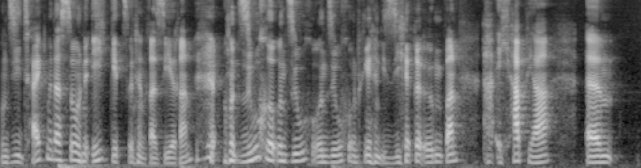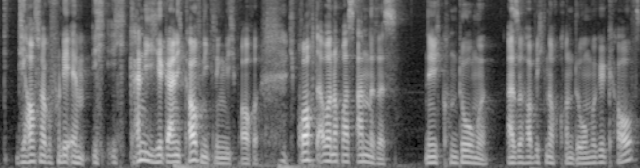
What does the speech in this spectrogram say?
Und sie zeigt mir das so und ich gehe zu den Rasierern und suche und suche und suche und realisiere irgendwann, ah, ich habe ja ähm, die Hausmarke von DM. Ich, ich kann die hier gar nicht kaufen, die Klingen, die ich brauche. Ich brauchte aber noch was anderes, nämlich Kondome. Also habe ich noch Kondome gekauft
